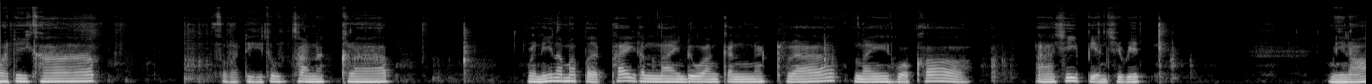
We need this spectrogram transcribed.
วัสดีครับ สวัสดีทุกท่านนะครับ วันนี้เรามาเปิดไพ่ทำนายดวงกันนะครับ ในหัวข้ออาชีพเปลี่ยนชีวิต มีน้อง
